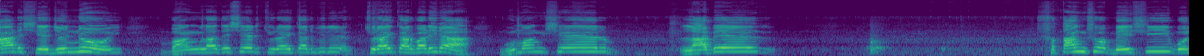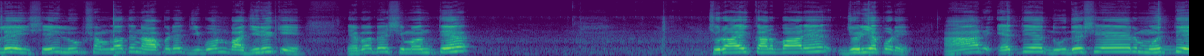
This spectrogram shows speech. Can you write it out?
আর সেজন্যই বাংলাদেশের চুরাই কারবির চুরাই কারবারিরা গোমাংসের লাভের শতাংশ বেশি বলেই সেই লোভ সামলাতে না পেরে জীবন বাজি রেখে এভাবে সীমান্তে চোরাই কারবারে জড়িয়ে পড়ে। আর এতে দুদেশের মধ্যে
